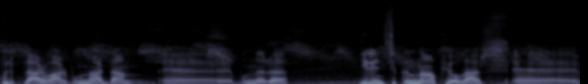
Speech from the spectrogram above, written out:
kulüpler var. Bunlardan e, bunlara girin çıkın ne yapıyorlar. E,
